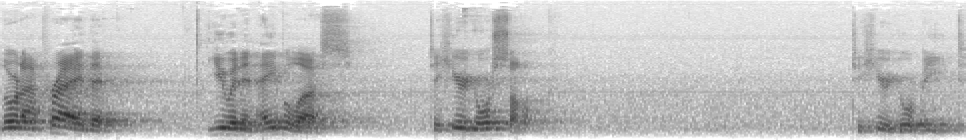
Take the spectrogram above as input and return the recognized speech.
Lord, I pray that you would enable us to hear your song, to hear your beat,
